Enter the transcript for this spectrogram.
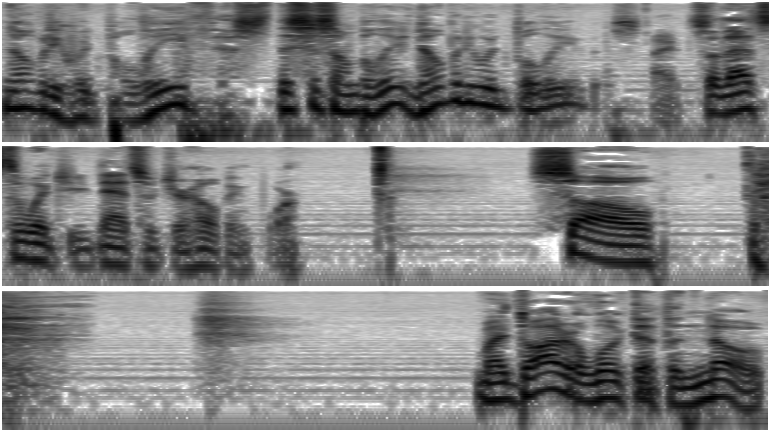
"Nobody would believe this. This is unbelievable. Nobody would believe this." Right. So that's the what you. That's what you're hoping for. So, my daughter looked at the note.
